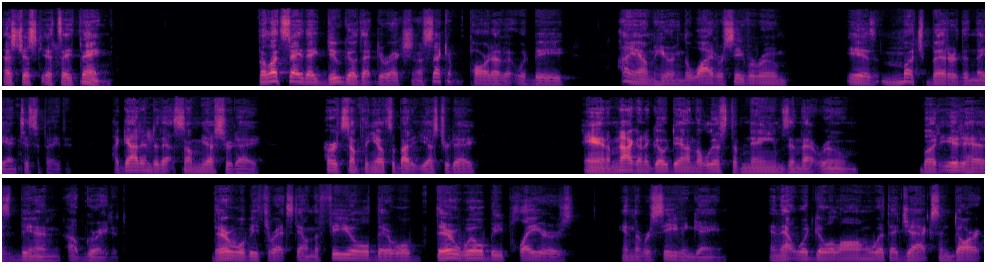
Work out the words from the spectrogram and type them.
That's just, it's a thing. But let's say they do go that direction. A second part of it would be I am hearing the wide receiver room is much better than they anticipated. I got into that some yesterday, heard something else about it yesterday. And I'm not going to go down the list of names in that room, but it has been upgraded. There will be threats down the field. There will there will be players in the receiving game. And that would go along with a Jaxson Dart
